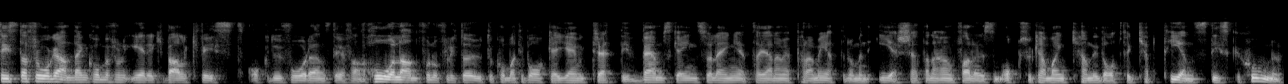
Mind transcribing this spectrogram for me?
Sista frågan, den kommer från Erik Wallqvist och du får den Stefan. Håland får nog flytta ut och komma tillbaka i Game 30. Vem ska in så länge? Ta gärna med parametern om en ersättande anfallare som också kan vara en kandidat för kaptensdiskussionen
